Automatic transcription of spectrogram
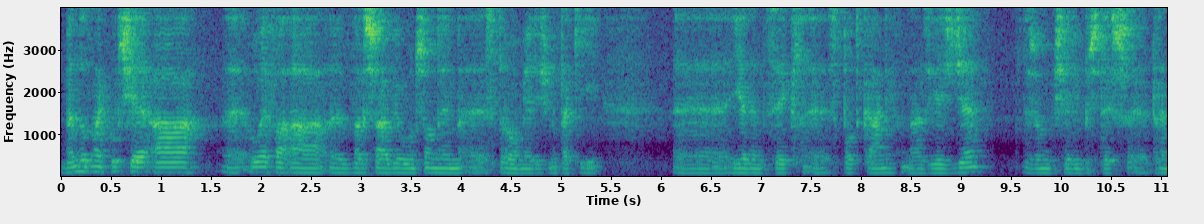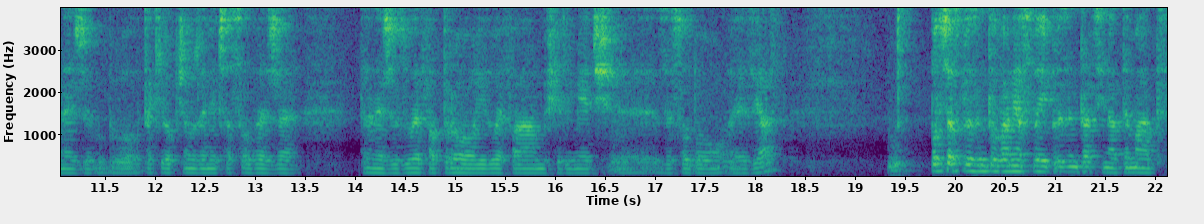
będąc na kursie A, yy, UEFA A w Warszawie łączonym yy, z PRO mieliśmy taki jeden cykl spotkań na zjeździe, że musieli być też trenerzy, bo było takie obciążenie czasowe, że trenerzy z UEFA Pro i UEFA musieli mieć ze sobą zjazd. Podczas prezentowania swojej prezentacji na temat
